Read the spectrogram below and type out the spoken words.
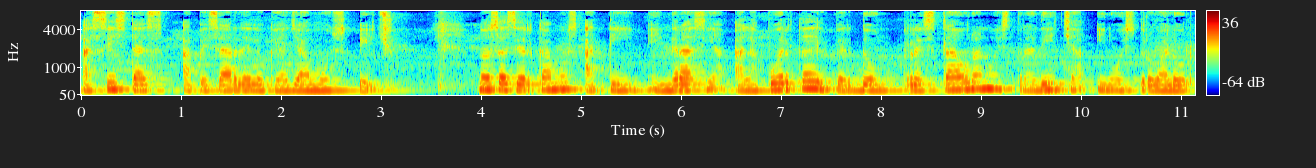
asistas a pesar de lo que hayamos hecho. Nos acercamos a ti en gracia, a la puerta del perdón, restaura nuestra dicha y nuestro valor,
